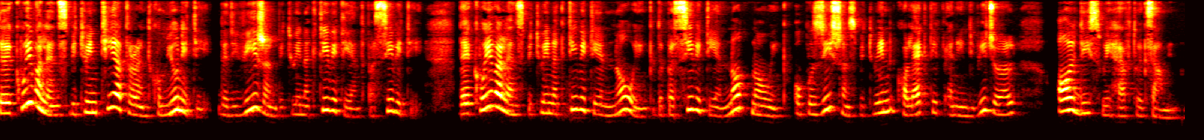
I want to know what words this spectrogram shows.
The equivalence between theater and community, the division between activity and passivity, the equivalence between activity and knowing, the passivity and not knowing, oppositions between collective and individual, all this we have to examine.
